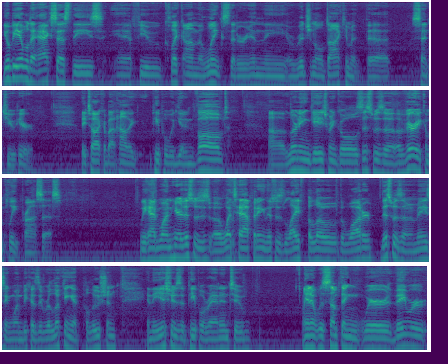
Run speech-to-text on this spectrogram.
You'll be able to access these if you click on the links that are in the original document that sent you here. They talk about how the people would get involved, uh, learning engagement goals. This was a, a, very complete process. We had one here. This was uh, what's happening. This was life below the water. This was an amazing one because they were looking at pollution and the issues that people ran into and it was something where they were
